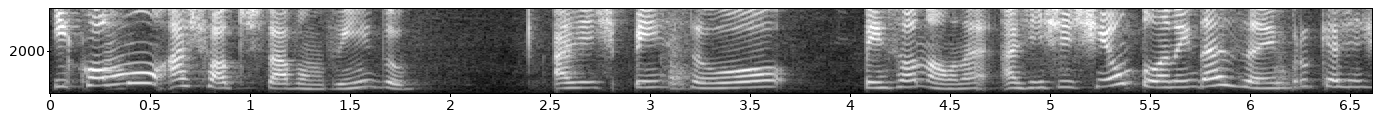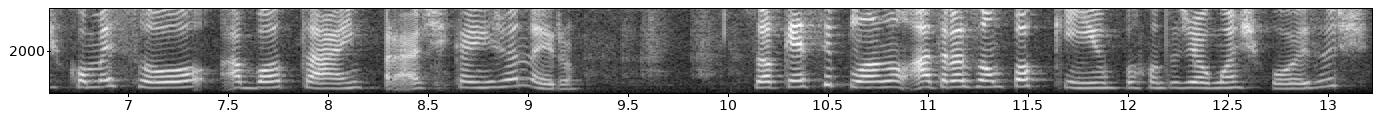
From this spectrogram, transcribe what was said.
E como as fotos estavam vindo, a gente pensou. Pensou não, né? A gente tinha um plano em dezembro que a gente começou a botar em prática em janeiro. Só que esse plano atrasou um pouquinho por conta de algumas coisas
